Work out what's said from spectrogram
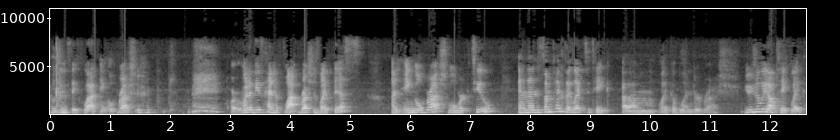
I was going to say flat angled brush, or one of these kind of flat brushes like this. An angled brush will work too. And then sometimes I like to take um, like a blender brush. Usually I'll take like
